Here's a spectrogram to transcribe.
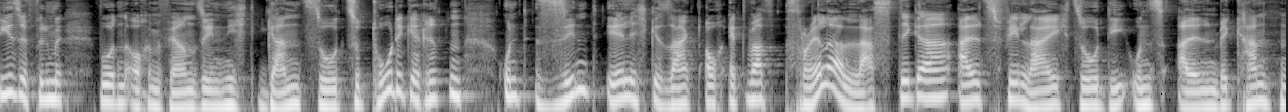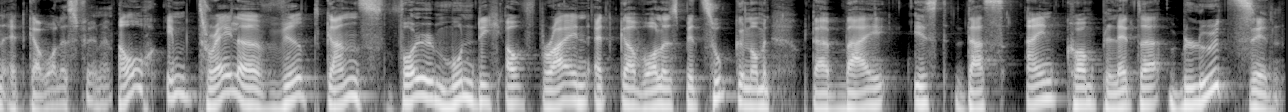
Diese Filme wurden auch im Fernsehen nicht ganz so zu Tode geritten und sind ehrlich gesagt auch etwas thrillerlastiger als vielleicht so die uns allen bekannten Edgar Wallace Filme. Auch im Trailer wird ganz vollmundig auf Brian Edgar Wallace Bezug genommen. Dabei ist das ein kompletter Blödsinn.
